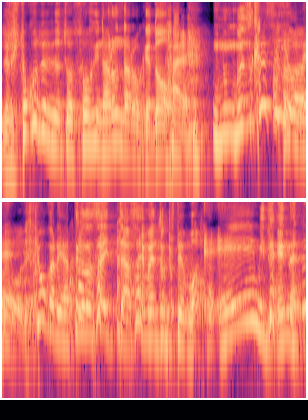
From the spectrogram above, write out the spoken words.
で一言で言うとそういうふうになるんだろうけど、はい。む難しいよね。今日からやってくださいってアサイメント来てもええー、みたいな。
